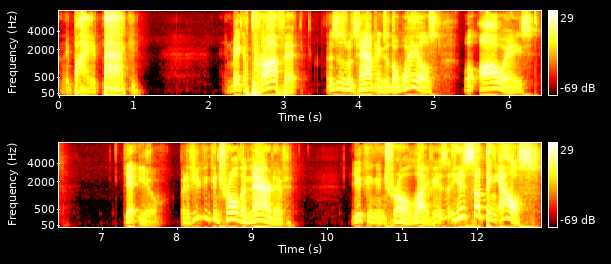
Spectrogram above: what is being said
And they buy it back and make a profit. This is what's happening. So the whales will always get you. But if you can control the narrative, you can control life. Here's, here's something else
